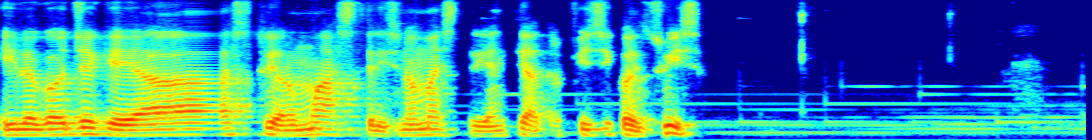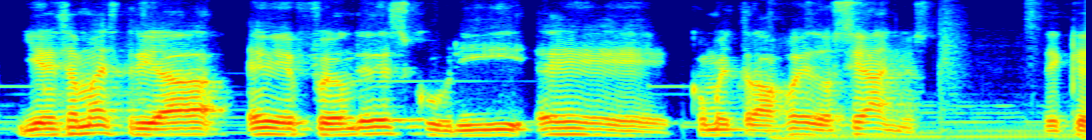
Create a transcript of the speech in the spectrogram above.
Y luego llegué a estudiar un máster, hice una maestría en teatro físico en Suiza. Y en esa maestría eh, fue donde descubrí eh, como el trabajo de 12 años, de que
